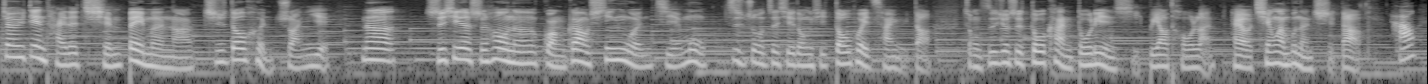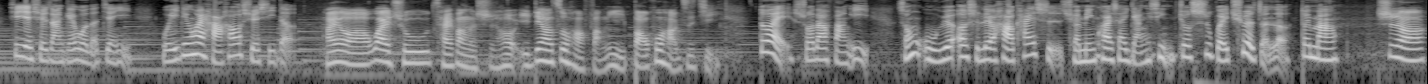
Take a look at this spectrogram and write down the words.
教育电台的前辈们啊，其实都很专业。那实习的时候呢，广告、新闻、节目制作这些东西都会参与到。总之就是多看多练习，不要偷懒，还有千万不能迟到。好，谢谢学长给我的建议，我一定会好好学习的。还有啊，外出采访的时候一定要做好防疫，保护好自己。对，说到防疫，从五月二十六号开始，全民快筛阳性就视为确诊了，对吗？是啊，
